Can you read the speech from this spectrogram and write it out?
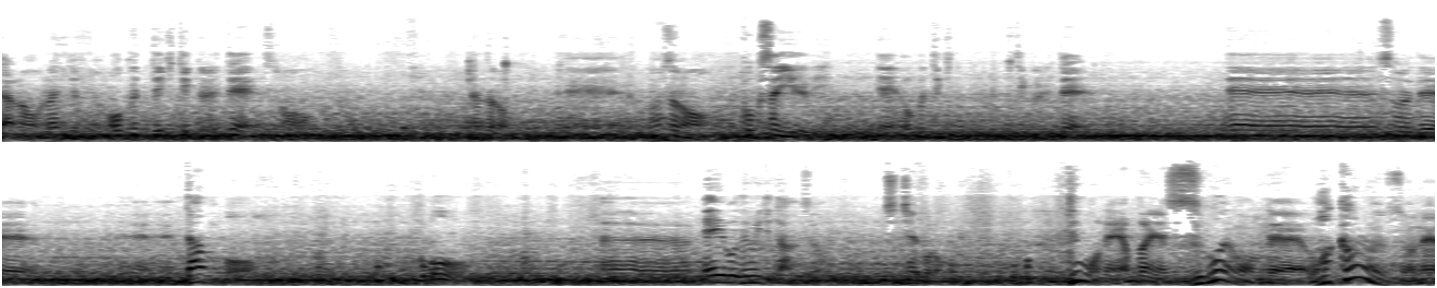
てあの何ていうの送ってきてくれてそのなんだろう、えーまあその国際郵便で送ってき来てくれてでそれで、えーダンボを、えー英語で見てたんですよ。ちっちゃい頃。でもねやっぱりねすごいもんで分かるんですよね。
